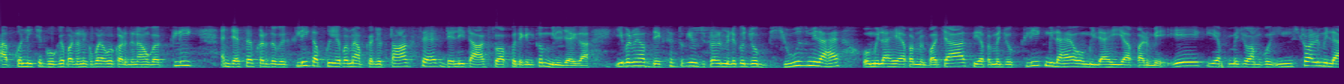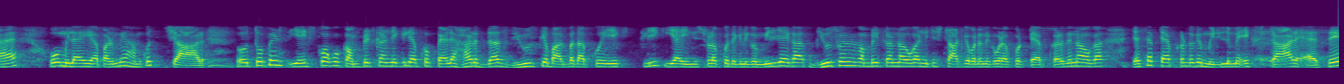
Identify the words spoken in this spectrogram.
आपको नीचे गूगल बटन के ऊपर आपको कर देना होगा क्लिक एंड जैसे आप कर दोगे क्लिक आपको यहाँ पर में आपका जो टास्क है डेली टास्क वो आपको देखने को मिल जाएगा। ये पर में आप देख सकते हो कि टोटल मेरे को जो व्यूज़ मिला है वो मिला है यहाँ पर में पचास यहाँ पर में जो क्लिक मिला है वो मिला है यहाँ पर में एक यहाँ पर जो हमको इंस्टॉल मिला है वो मिला है यहाँ पर में हमको चार। तो, तो फ्रेंड्स ये इसको आपको कंप्लीट करने के लिए आपको पहले हर दस व्यूज़ के बाद बाद आपको एक क्लिक या इंस्टॉल आपको देखने को मिल जाएगा। व्यूज़ को कंप्लीट करना होगा नीचे स्टार्ट के बटन के ऊपर आपको टैप कर देना होगा। जैसे आप टैप कर दोगे मिडिल में एक स्टार ऐसे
